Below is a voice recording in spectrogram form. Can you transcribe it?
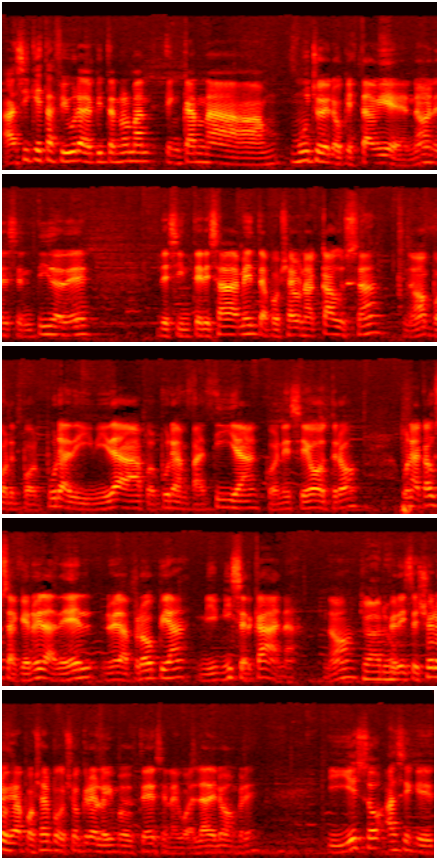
Así que esta figura de Peter Norman encarna mucho de lo que está bien, ¿no? En el sentido de desinteresadamente apoyar una causa, ¿no? Por, pura dignidad, por pura empatía con ese otro. Una causa que no era de él, no era propia, ni, ni cercana, ¿no? Pero dice, yo los voy a apoyar porque yo creo lo mismo de ustedes en la igualdad del hombre. Y eso hace que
